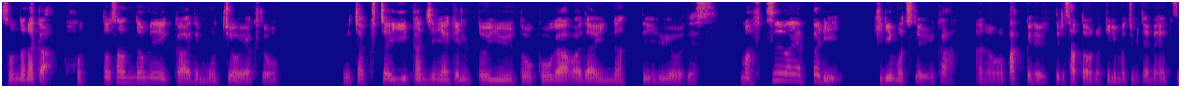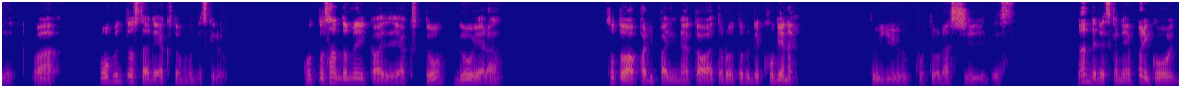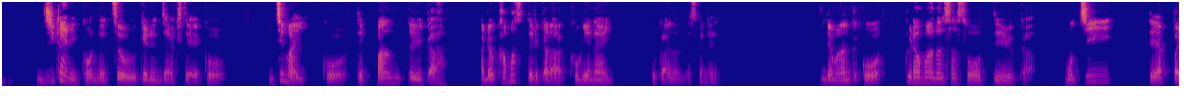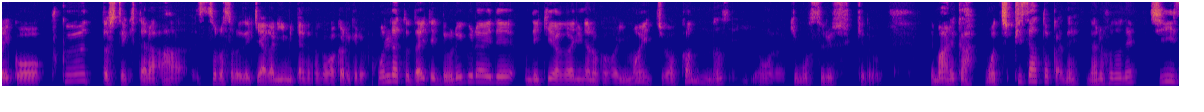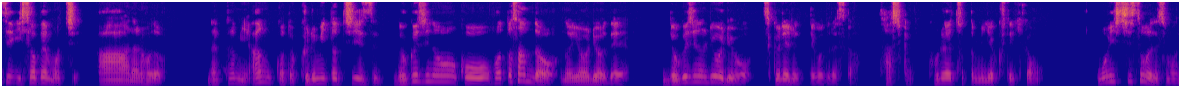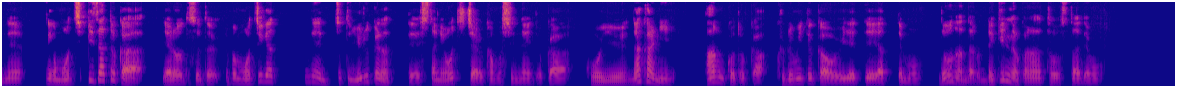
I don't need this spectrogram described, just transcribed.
そんな中、ホットサンドメーカーで餅を焼くと、めちゃくちゃいい感じに焼けるという投稿が話題になっているようです。まあ普通はやっぱり切り餅というか、あの、パックで売ってる砂糖の切り餅みたいなやつは、オーブントースターで焼くと思うんですけど、ホットサンドメーカーで焼くと、どうやら、外はパリパリ、中はトロトロで焦げないということらしいです。なんでですかね、やっぱりこう、直にこう熱を受けるんじゃなくて、こう、一枚、こう、鉄板というか、あれをかませてるから焦げないとかなんですかね。でもなんかこう、膨らまなさそうっていうか、餅ってやっぱりこう、ぷくーっとしてきたら、あそろそろ出来上がりみたいなのがわかるけど、これだと大体どれぐらいで出来上がりなのかがいまいちわかんないような気もするしけど、でもあれか、餅ピザとかね。なるほどね。チーズ磯辺餅。あー、なるほど。中身、あんことくるみとチーズ。独自の、こう、ホットサンドの要領で、独自の料理を作れるってことですか。確かに。これはちょっと魅力的かも。美味しそうですもんね。なんか餅ピザとかやろうとすると、やっぱ餅がね、ちょっと緩くなって下に落ちちゃうかもしれないとか、こういう中にあんことかくるみとかを入れてやっても、どうなんだろう？できるのかな？トースターでも。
